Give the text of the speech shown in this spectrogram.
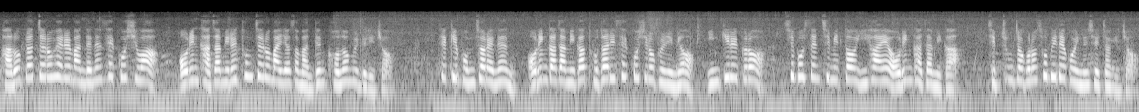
바로 뼈째로 회를 만드는 새꼬시와 어린 가자미를 통째로 말려서 만든 건어물들이죠. 특히 봄철에는 어린 가자미가 도다리 새꼬시로 불리며 인기를 끌어 15cm 이하의 어린 가자미가 집중적으로 소비되고 있는 실정이죠.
